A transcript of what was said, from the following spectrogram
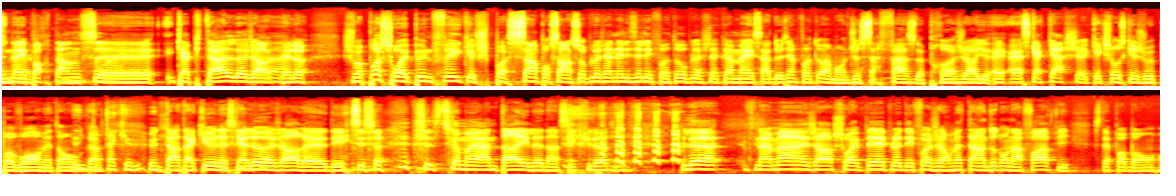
D'une importance euh, capitale, là, genre, mais là, je vais pas swiper une fille que je suis pas 100% sûr. Puis là, j'analysais les photos, puis là, j'étais comme, hey, sa deuxième photo, elle montre juste sa face de proche. Genre, est-ce qu'elle cache euh, quelque chose que je veux pas voir, mettons, Une comme tentacule. une tentacule? Est-ce qu'elle a, genre, euh, des. C'est ça. C'est comme un hand-tie, là, dans ses culottes. Puis là, finalement, genre, je swipais, puis là, des fois, je remettais en doute mon affaire, puis c'était pas bon.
